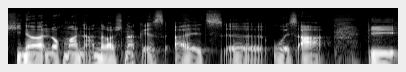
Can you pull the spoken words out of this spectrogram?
China nochmal ein anderer Schnack ist als äh, USA. Die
